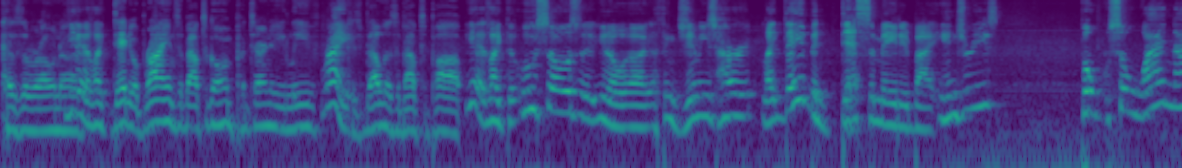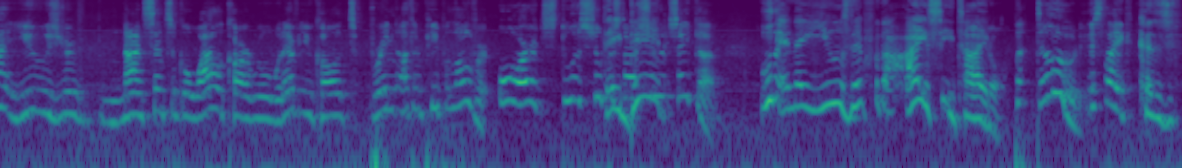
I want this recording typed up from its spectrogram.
Because the Rona. Yeah, like- Daniel Bryan's about to go on paternity leave. Right. Because Bella's about to pop. Yeah, like the Usos. Uh, you know, uh, I think Jimmy's hurt. Like they've been decimated by injuries. But so why not use your nonsensical wild card rule, whatever you call it, to bring other people over, or just do a superstar shake- shakeup? Who they, And they used it for the IC title. but dude, it's like Because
